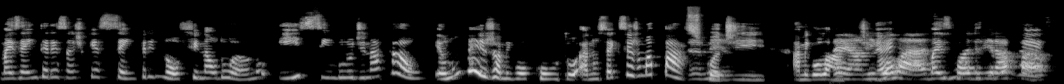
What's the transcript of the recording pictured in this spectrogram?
mas é interessante porque é sempre no final do ano e símbolo de Natal. Eu não vejo amigo oculto, a não ser que seja uma Páscoa de amigolate, É, né? amigolate, Mas pode virar Páscoa, né?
